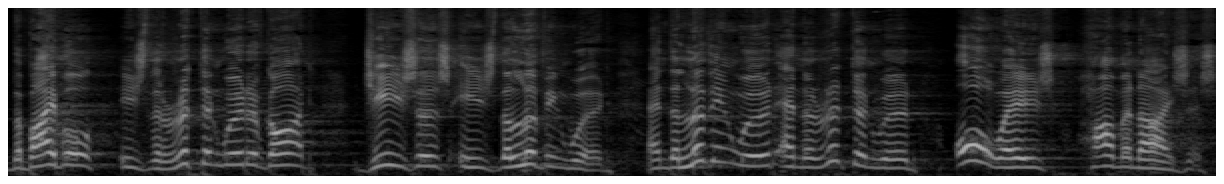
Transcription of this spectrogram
The Bible is the written word of God. Jesus is the living word. And the living word and the written word always harmonizes.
